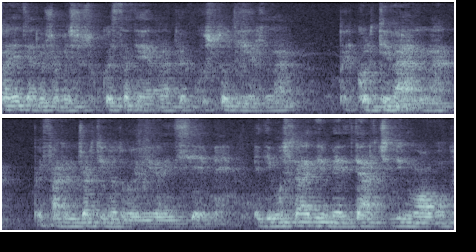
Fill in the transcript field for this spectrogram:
Padre Eterno ci ha messo su questa terra per custodirla, per coltivarla, per fare un giardino dove vivere insieme e dimostrare di meritarci di nuovo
